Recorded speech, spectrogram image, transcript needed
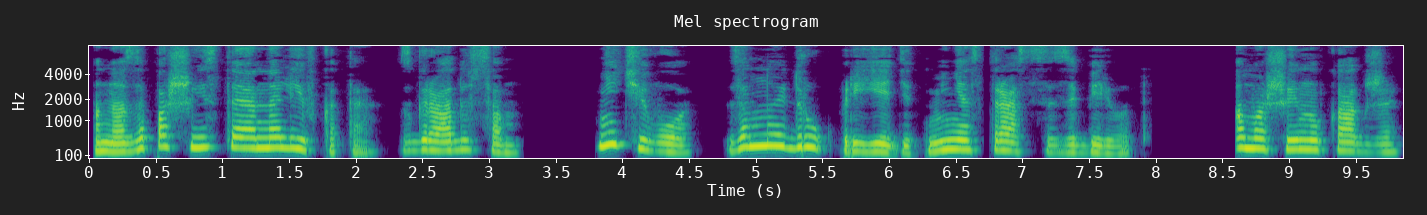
Она запашистая наливка-то, с градусом. Ничего, за мной друг приедет, меня с трассы заберет. А машину как же?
